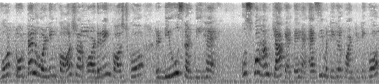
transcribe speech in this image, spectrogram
वो टोटल होल्डिंग कॉस्ट और ऑर्डरिंग कॉस्ट को रिड्यूस करती है। उसको हम क्या कहते हैं? ऐसी मटेरियल क्वांटिटी को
